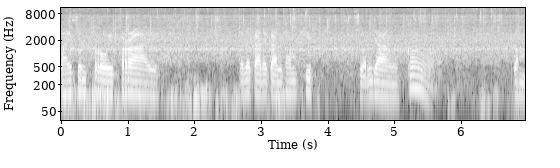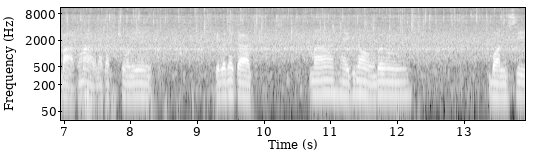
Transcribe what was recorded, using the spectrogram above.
สายฝนโปรยปลายบรรยากาศในการทำคลิปสวนยางก็ลำบากมากนะครับ ช่วงนี้เก็บบรรยากาศมาให้พี่น้องเบิงบอนซี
